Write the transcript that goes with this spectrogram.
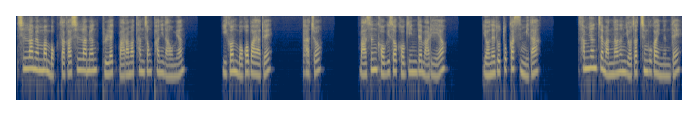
신라면만 먹다가 신라면 블랙 마라맛 한정판이 나오면 이건 먹어봐야 돼? 하죠. 맛은 거기서 거기인데 말이에요. 연애도 똑같습니다. 3년째 만나는 여자친구가 있는데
